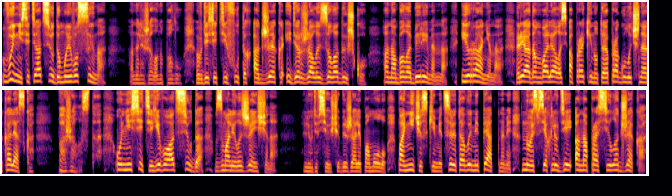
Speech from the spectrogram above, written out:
Вынесите отсюда моего сына». Она лежала на полу, в десяти футах от Джека и держалась за лодыжку. Она была беременна и ранена. Рядом валялась опрокинутая прогулочная коляска. «Пожалуйста, унесите его отсюда», — взмолилась женщина. Люди все еще бежали по молу паническими цветовыми пятнами, но из всех людей она просила Джека.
